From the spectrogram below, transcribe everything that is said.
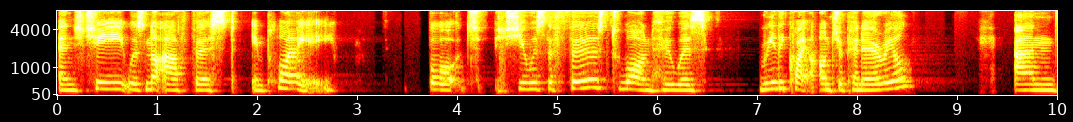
and she was not our first employee, but she was the first one who was really quite entrepreneurial. And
